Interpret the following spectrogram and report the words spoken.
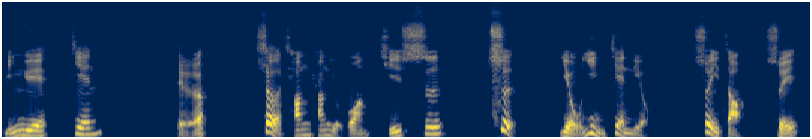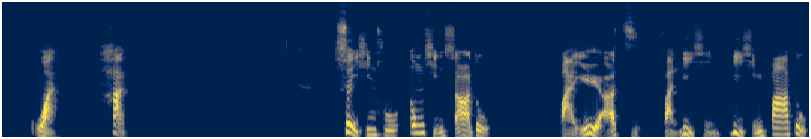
名曰兼德。色苍苍有光，其师赤有印见柳。岁早水晚旱。岁星出东行十二度，百日而止，反逆行，逆行八度，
